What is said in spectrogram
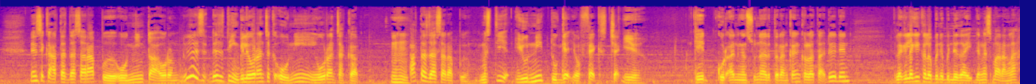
Ni cakap atas dasar apa? Oh ni tak orang That's that's the thing Bila orang cakap Oh ni orang cakap Mhm. Atas dasar apa? Mesti you need to get your facts checked Ya. Okay, Quran dengan sunnah ada terangkan Kalau tak ada then Lagi-lagi kalau benda-benda gaib Jangan sembarang lah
